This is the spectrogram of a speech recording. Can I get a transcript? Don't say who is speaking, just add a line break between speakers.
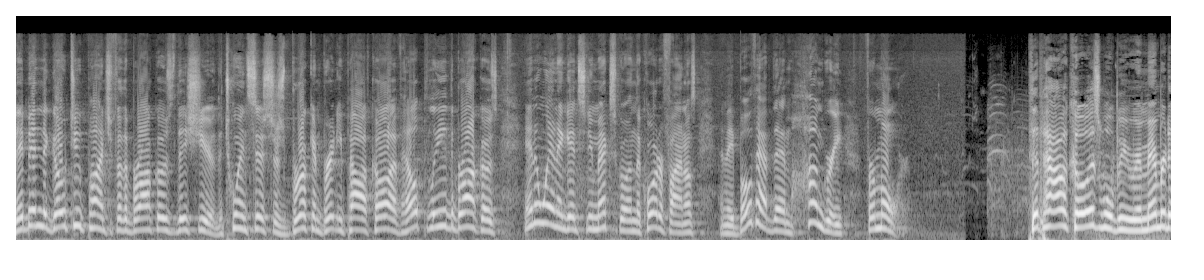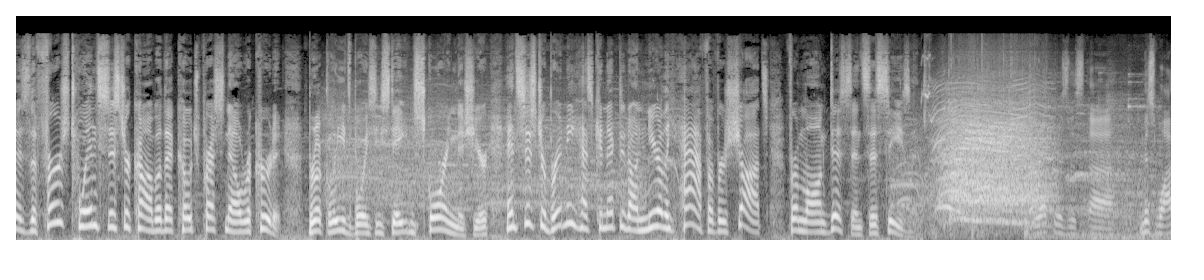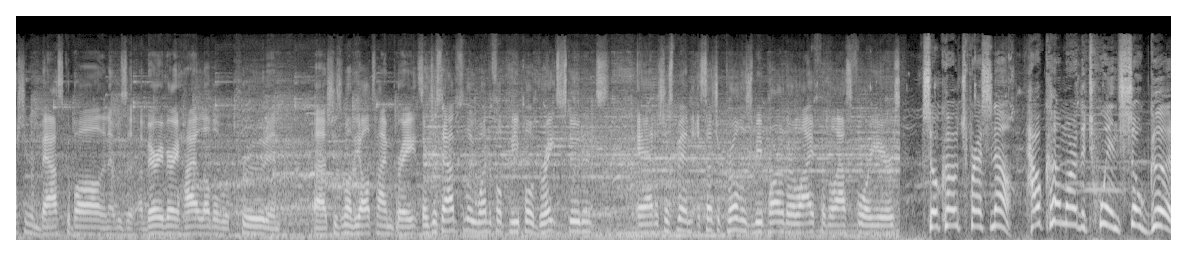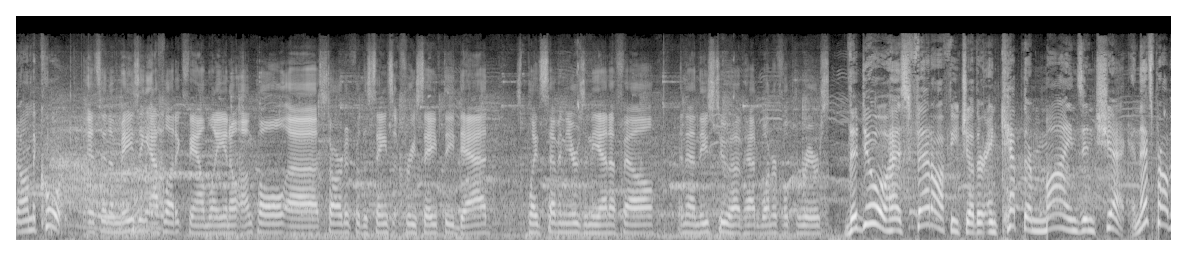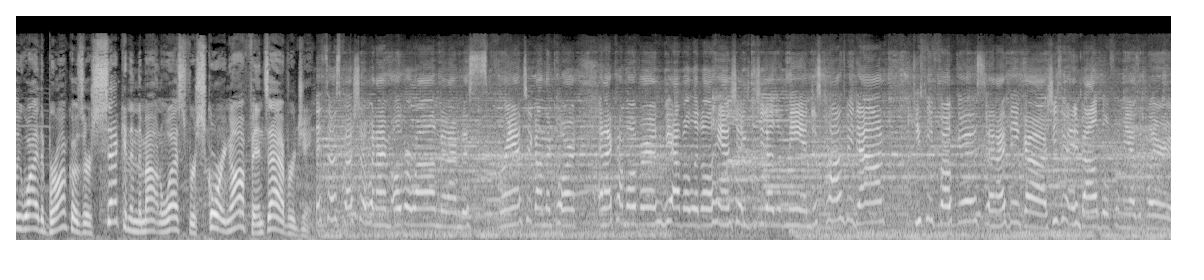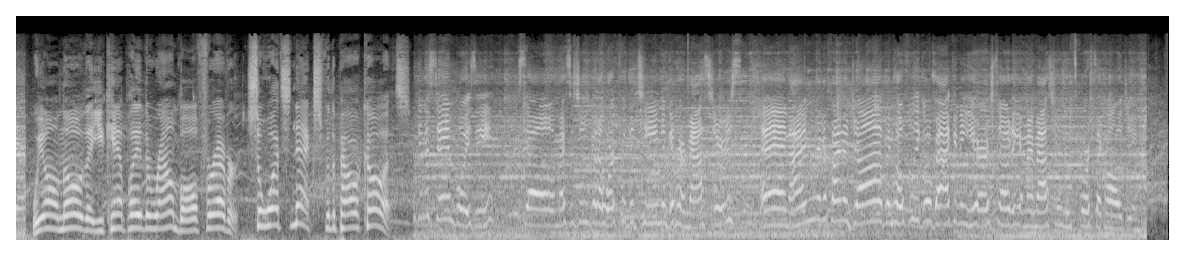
They've been the go-to punch for the Broncos this year. The twin sisters Brooke and Brittney Pahukoa have helped lead the Broncos in a win against New Mexico in the quarterfinals, and they both have them hungry for more. The Pahukoas will be remembered as the first twin sister combo that Coach Presnell recruited. Brooke leads Boise State in scoring this year, and sister Brittney has connected on nearly half of her shots from long distance this season.
Was this uh, Miss Washington basketball, and it was a, a very, very high level recruit, and uh, she's one of the all time greats. They're just absolutely wonderful people, great students, and it's just been such a privilege to be part of their life for the last four years.
So, Coach Presnell, how come are the twins so good on the court?
It's an amazing athletic family. You know, Uncle uh, started for the Saints at free safety. Dad played seven years in the NFL, and then these two have had wonderful careers.
The duo has fed off each other and kept their minds in check, and that's probably why the Broncos are second in the Mountain West for scoring offense averaging.
It's so special when I'm overwhelmed and I'm just frantic on the court, and I come over and we have a little handshake that she does with me and just calms me down keeps me focused, and I think uh, she's been invaluable for me as a player here.
We all know that you can't play the round ball forever. So what's next for the Pahukoas?
I'm going to stay in Boise. So my sister's going to work for the team and get her master's, and I'm going to find a job and hopefully go back in a year or so to get my master's in sports psychology.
